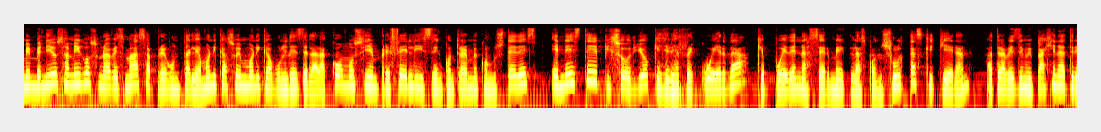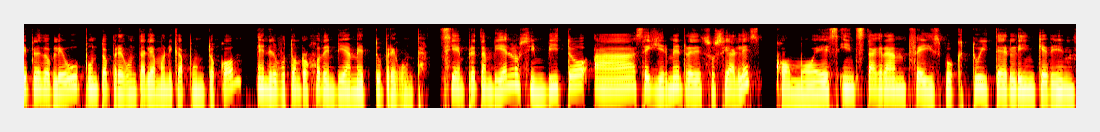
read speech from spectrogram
Bienvenidos amigos una vez más a Pregúntale a Mónica. Soy Mónica Bulnes de Lara, como siempre feliz de encontrarme con ustedes en este episodio que les recuerda que pueden hacerme las consultas que quieran a través de mi página www.preguntaleamónica.com en el botón rojo de envíame tu pregunta. Siempre también los invito a seguirme en redes sociales como es Instagram, Facebook, Twitter, LinkedIn,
